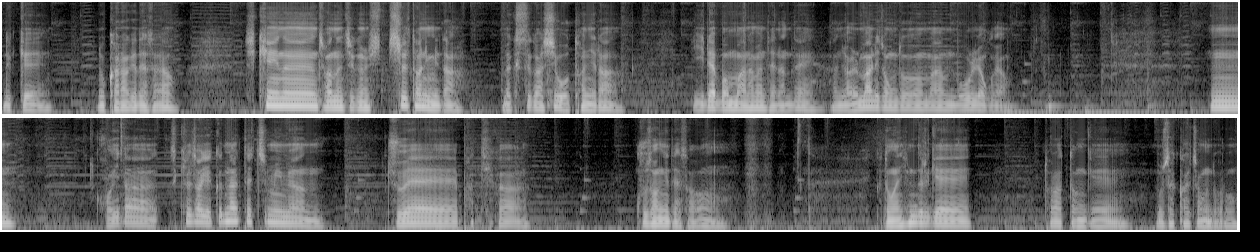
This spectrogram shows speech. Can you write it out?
늦게 녹화를 하게 돼서요. 시키는 저는 지금 17턴입니다. 맥스가 15턴이라 1회번만 하면 되는데 한 10마리 정도만 모으려고요. 음 거의 다 스킬작이 끝날 때쯤이면 주회 파티가 구성이 돼서 그동안 힘들게 돌았던 게 무색할 정도로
